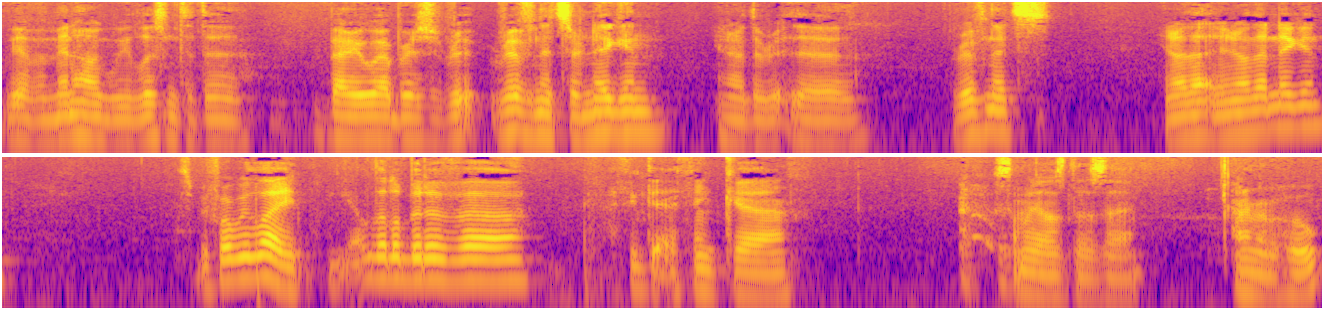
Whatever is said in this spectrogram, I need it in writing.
We have a minhag, we listen to the Barry Weber's Ri- Rivnitz or Niggin, you know, the, the Rivnitz. You know that, you know that Niggin? So before we light, a little bit of, uh, I think, that, I think, uh, somebody else does that. I don't remember who.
